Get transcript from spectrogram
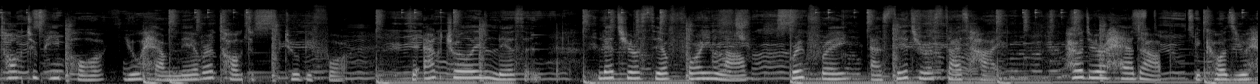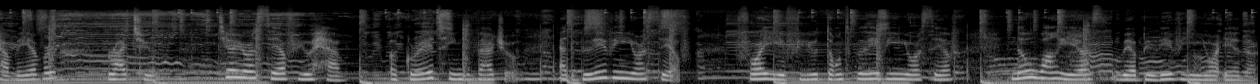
Talk to people you have never talked to before. They actually listen. Let yourself fall in love, break free, and set your sights high. Hold your head up because you have every right to. Tell yourself you have a great individual and believe in yourself. For if you don't believe in yourself, no one else will believe in you either.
